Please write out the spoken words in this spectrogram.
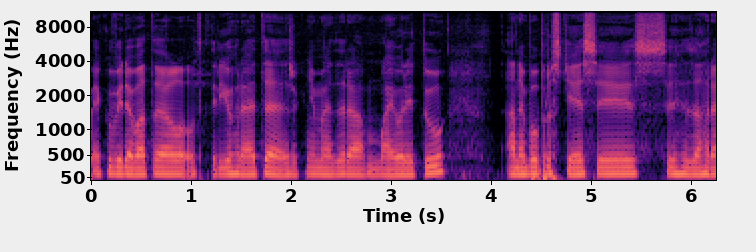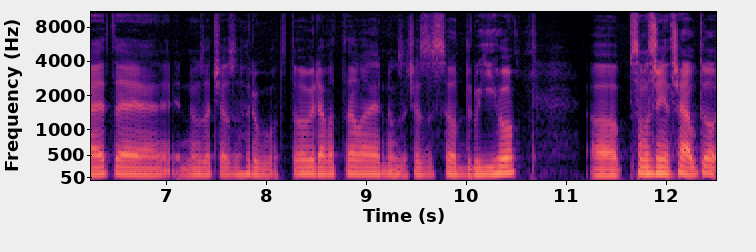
jako vydavatel, od kterého hrajete, řekněme teda majoritu, anebo prostě jestli si zahrajete jednou za čas hru od toho vydavatele, jednou za čas zase od druhého. Uh, samozřejmě třeba u toho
